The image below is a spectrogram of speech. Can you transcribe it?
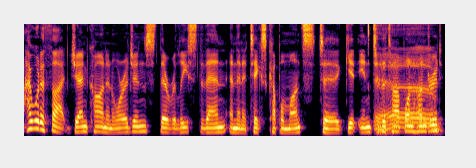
I would have thought Gen Con and Origins, they're released then, and then it takes a couple months to get into the top Oh. 100, um,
